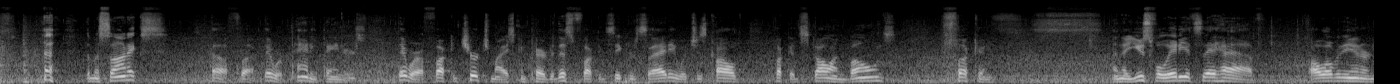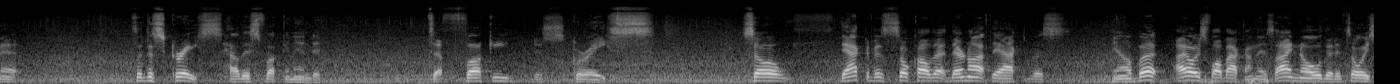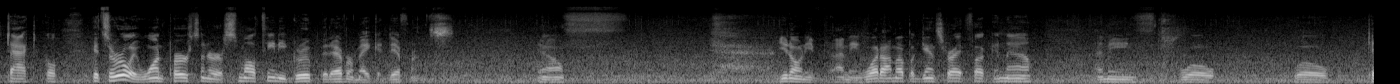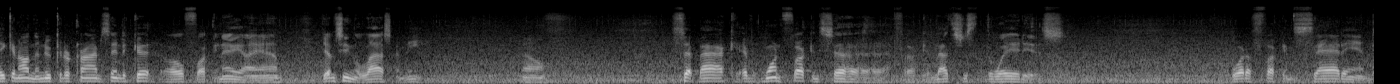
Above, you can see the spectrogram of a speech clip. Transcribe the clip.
the Masonics, oh fuck, they were panty painters. They were a fucking church mice compared to this fucking secret society, which is called fucking Skull and Bones. Fucking, and the useful idiots they have all over the internet. It's a disgrace how this fucking ended. It's a fucking disgrace. So, the activists, so-called, they're not the activists, you know. But I always fall back on this. I know that it's always tactical. It's really one person or a small teeny group that ever make a difference. You know, you don't even. I mean, what I'm up against right fucking now. I mean, whoa, whoa, taking on the nuclear crime syndicate. Oh fucking a, I am. You haven't seen the last of me. No set back, every, one fucking, uh, fucking, that's just the way it is. What a fucking sad end.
